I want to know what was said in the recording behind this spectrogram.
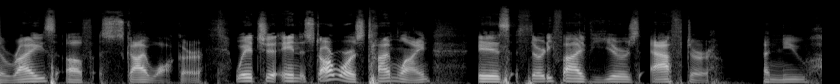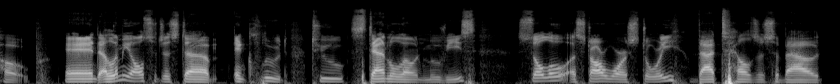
the Rise of Skywalker, which in Star Wars timeline is 35 years after A New Hope. And uh, let me also just uh, include two standalone movies. Solo, a Star Wars story that tells us about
